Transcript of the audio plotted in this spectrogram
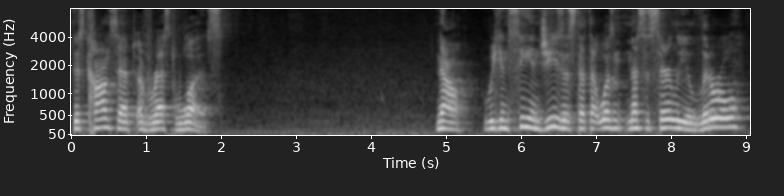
this concept of rest was. Now, we can see in Jesus that that wasn't necessarily a literal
